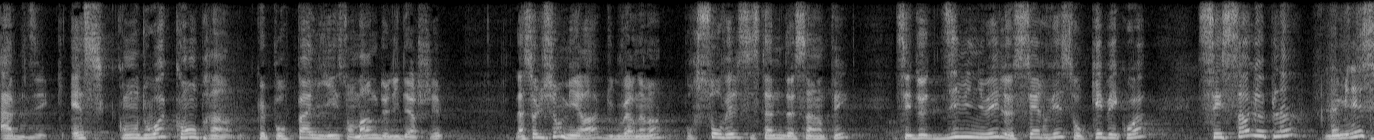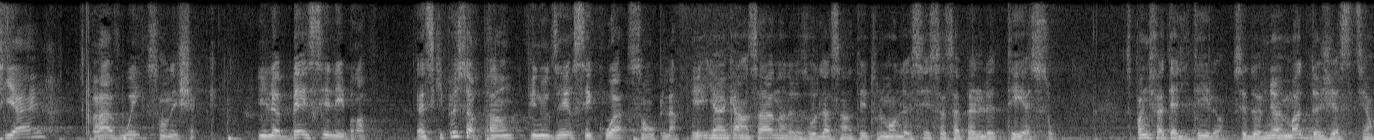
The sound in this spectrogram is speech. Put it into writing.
abdique. Est-ce qu'on doit comprendre que pour pallier son manque de leadership, la solution miracle du gouvernement pour sauver le système de santé, c'est de diminuer le service aux Québécois? C'est ça le plan? Le ministre, hier, a avoué son échec. Il a baissé les bras. Est-ce qu'il peut se reprendre puis nous dire c'est quoi son plan? il y a un cancer dans le réseau de la santé, tout le monde le sait, ça s'appelle le TSO. C'est pas une fatalité, là. C'est devenu un mode de gestion.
